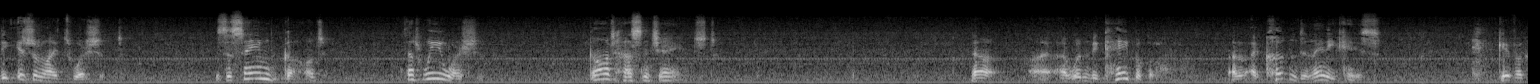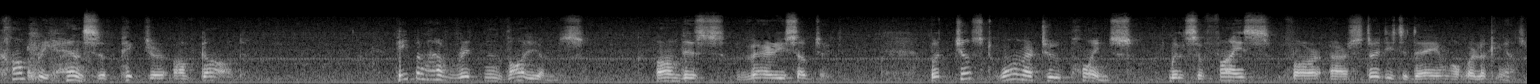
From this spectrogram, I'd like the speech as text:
the Israelites worshipped is the same God that we worship. God hasn't changed. Now, I, I wouldn't be capable, and I couldn't in any case, give a comprehensive picture of God. People have written volumes on this very subject, but just one or two points will suffice for our study today and what we're looking at.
